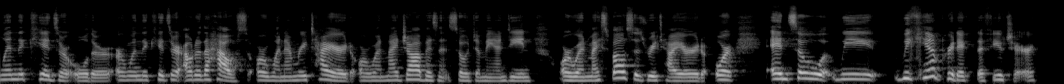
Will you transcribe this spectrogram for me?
when the kids are older or when the kids are out of the house or when I'm retired or when my job isn't so demanding or when my spouse is retired or and so we we can't predict the future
